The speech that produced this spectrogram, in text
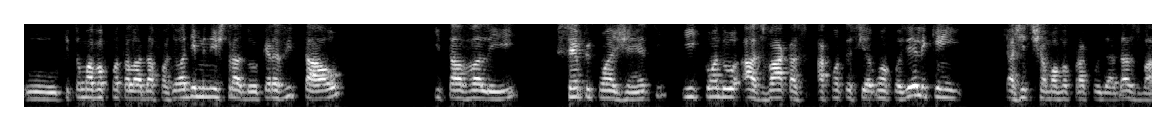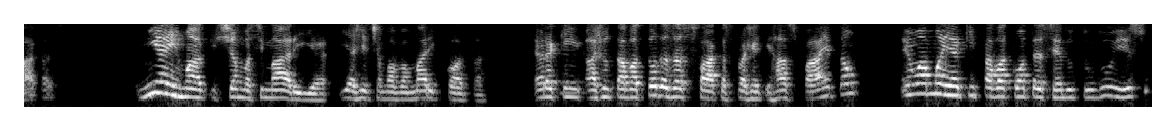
o que tomava conta lá da fazenda, o administrador, que era Vital, que estava ali sempre com a gente. E quando as vacas acontecia alguma coisa, ele quem a gente chamava para cuidar das vacas. Minha irmã, que chama-se Maria, e a gente chamava Maricota, era quem ajuntava todas as facas para a gente raspar. Então, em uma manhã que estava acontecendo tudo isso,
